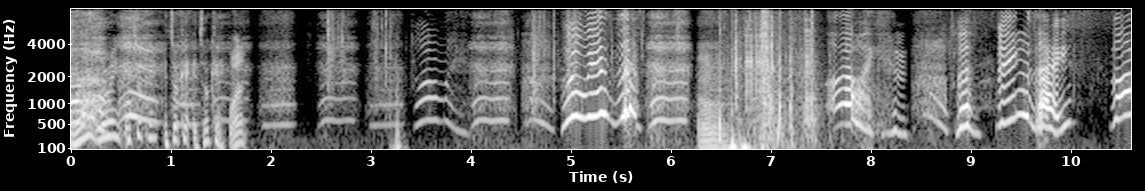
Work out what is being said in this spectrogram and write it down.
Lorraine, Lorraine, it's okay, it's okay, it's okay. What? Oh my. Who is this? Oh, I can. The things I saw,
